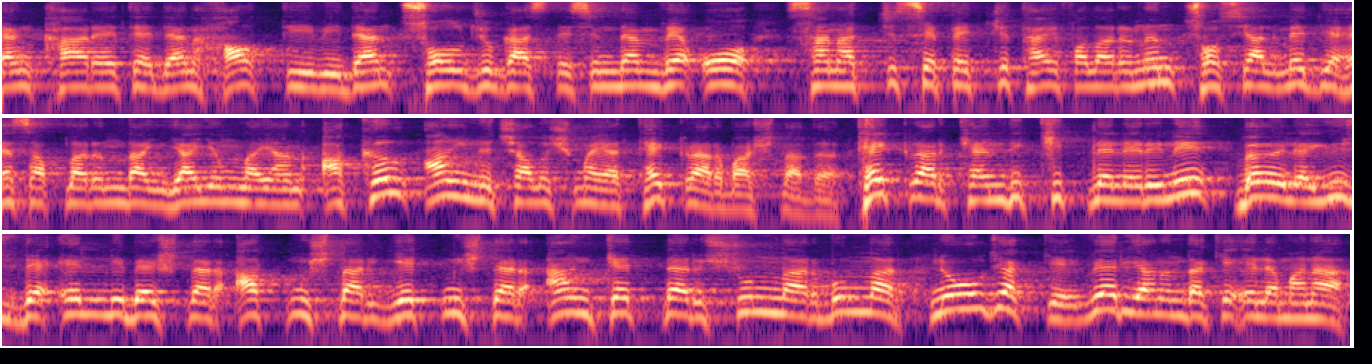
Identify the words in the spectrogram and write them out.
TL1'den, KRT'den, Halk TV'den, Solcu Gazetesi'nden ve o sanatçı sepetçi tayfalarının sosyal medya hesaplarından yayınlayan akıl aynı çalışmaya tekrar başladı. Tekrar kendi kitlelerini böyle %55'ler, 60'lar, 70'ler anketler, şunlar bunlar ne olacak ki? Ver yanındaki elemana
